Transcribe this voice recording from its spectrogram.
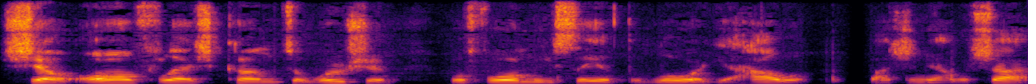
shall all flesh come to worship before me, saith the Lord, Yahweh, Bashin Yahweh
